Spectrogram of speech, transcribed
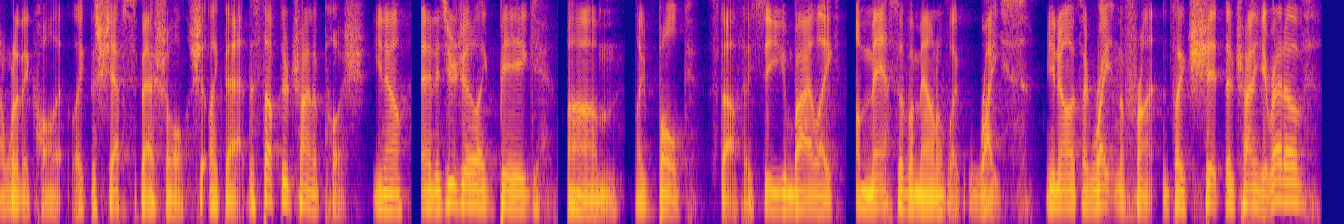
what do they call it? Like the chef special, shit like that. The stuff they're trying to push, you know? And it's usually like big, um, like bulk stuff. So you can buy like a massive amount of like rice. You know, it's like right in the front. It's like shit they're trying to get rid of.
